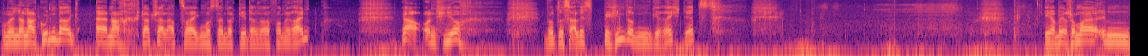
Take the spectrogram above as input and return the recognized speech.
Und wenn er nach Gutenberg, äh, nach Stadtstall abzweigen muss, dann doch geht er da vorne rein. Ja, und hier wird das alles behindertengerecht jetzt. Ich habe ja schon mal im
